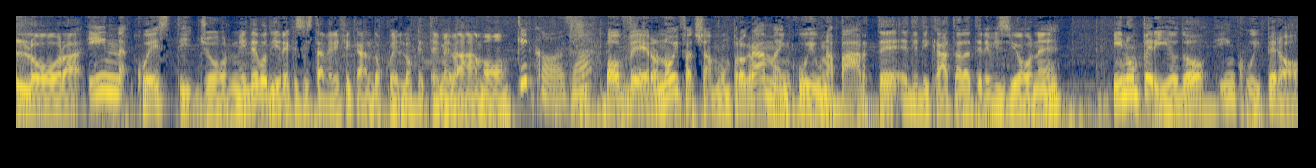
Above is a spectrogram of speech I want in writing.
Allora, in questi giorni devo dire che si sta verificando quello che temevamo. Che cosa? Ovvero, noi facciamo un programma in cui una parte è dedicata alla televisione, in un periodo in cui però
